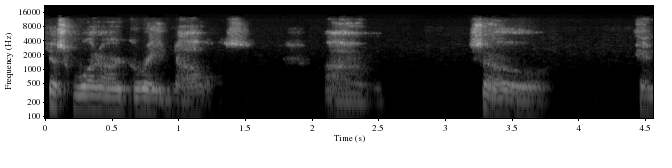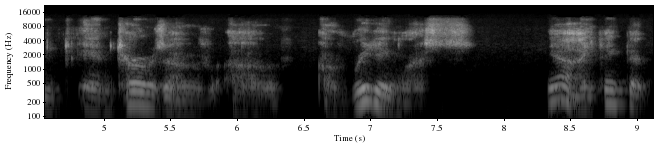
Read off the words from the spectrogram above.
just what are great novels. Um, so, in in terms of, of, of reading lists, yeah, I think that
